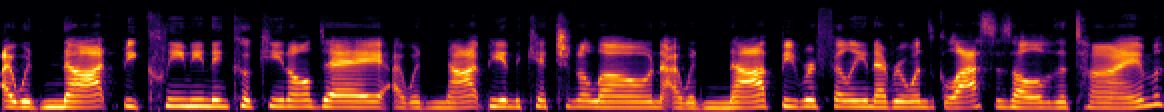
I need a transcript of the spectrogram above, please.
I would not be cleaning and cooking all day. I would not be in the kitchen alone. I would not be refilling everyone's glasses all of the time.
